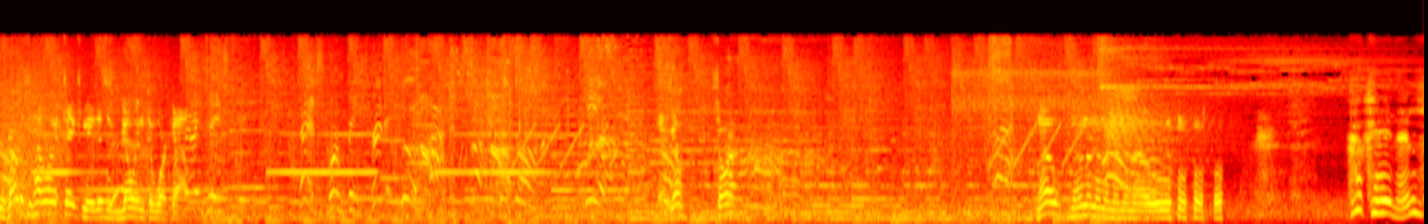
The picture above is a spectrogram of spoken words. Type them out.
Regardless of how long it takes me, this is going to work out. Very Go. Sora. No, no, no, no, no, no, no, no. okay, then.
